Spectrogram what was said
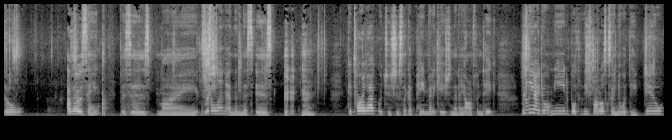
so as I was saying, this is my Ritalin, and then this is Ketorolac, which is just like a pain medication that I often take. Really, I don't need both of these bottles because I know what they do,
